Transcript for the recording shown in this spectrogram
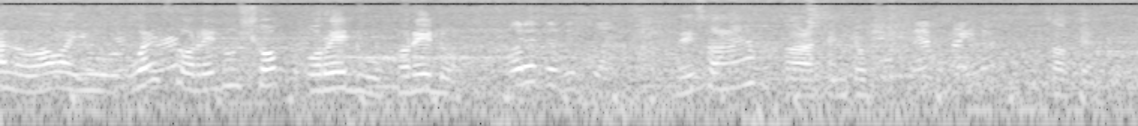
Hello, how are you? Where's Ooredoo shop? Ooredoo, Ooredoo. Is this one? This one, yeah? Alright, thank you. Left side. It's okay.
